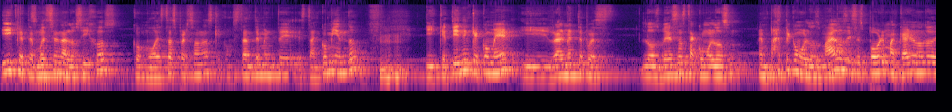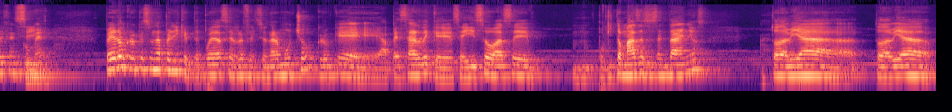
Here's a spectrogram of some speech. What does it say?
y que te muestren a los hijos como estas personas que constantemente están comiendo y que tienen que comer y realmente pues los ves hasta como los, en parte como los malos, dices, pobre Macario, no lo dejan comer. Pero creo que es una peli que te puede hacer reflexionar mucho, creo que a pesar de que se hizo hace un poquito más de 60 años, todavía, todavía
